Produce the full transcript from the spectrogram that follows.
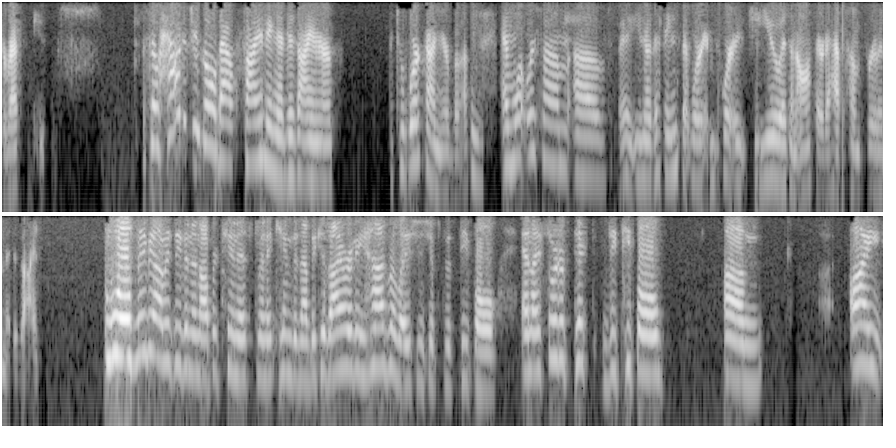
to recipes. So how did you go about finding a designer to work on your book, and what were some of uh, you know the things that were important to you as an author to have come through in the design? Well, maybe I was even an opportunist when it came to that because I already had relationships with people and I sort of picked the people. Um, I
